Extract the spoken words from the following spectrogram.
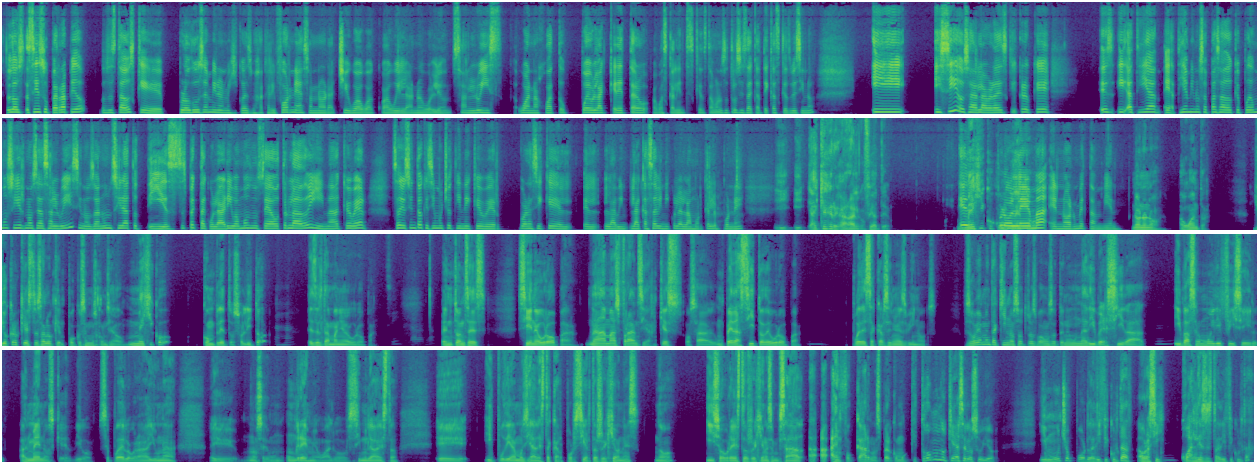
los, así súper rápido, los estados que producen vino en México es Baja California, Sonora, Chihuahua, Coahuila, Nuevo León, San Luis, Guanajuato, Puebla, Querétaro, Aguascalientes, que estamos nosotros, y Zacatecas, que es vecino. Y, y sí, o sea, la verdad es que creo que y a ti, a, ti a mí nos ha pasado que podemos ir, no sé, a San Luis y nos dan un cirato y es espectacular y vamos, no sé, a otro lado y nada que ver. O sea, yo siento que sí mucho tiene que ver, por así que la, casa vinícola, el amor que le pone. Y, y hay que agregar algo, fíjate. El México completo, problema enorme también. No, no, no, aguanta. Yo creo que esto es algo que pocos hemos considerado. México completo, solito, es del tamaño de Europa. Entonces, si en Europa, nada más Francia, que es, o sea, un pedacito de Europa, puede sacar señores vinos, pues obviamente aquí nosotros vamos a tener una diversidad y va a ser muy difícil, al menos que, digo, se puede lograr ahí una, eh, no sé, un, gremio o algo similar a esto, eh, y pudiéramos ya destacar por ciertas regiones, ¿no? Y sobre estas regiones empezar a, enfocarnos, pero como que todo el mundo quiere hacer lo suyo y mucho por la dificultad. Ahora sí, ¿Cuál es esta dificultad?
